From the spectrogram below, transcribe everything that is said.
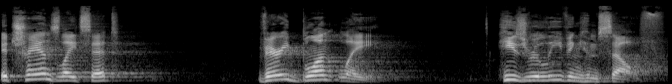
it translates it very bluntly. He's relieving himself.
